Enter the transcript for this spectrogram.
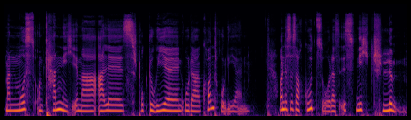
Man muss und kann nicht immer alles strukturieren oder kontrollieren. Und es ist auch gut so, das ist nicht schlimm.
